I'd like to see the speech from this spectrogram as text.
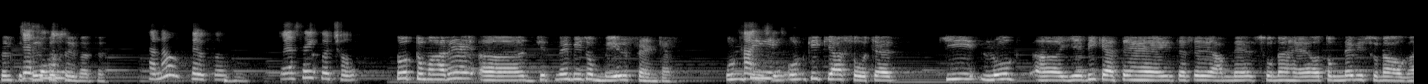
बिल्कुल जैसे बिल्कुल सही बात है। है ना? बिल्कुल। हम्म। तो ही कुछ हो। तो तुम्हारे जितने भी जो मेल फ्रेंड हैं हाँ उनकी जी। उनकी क्या सोच है कि लोग ये भी कहते हैं जैसे हमने सुना है और तुमने भी सुना होगा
